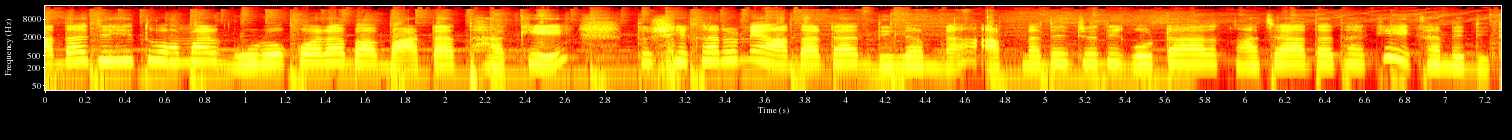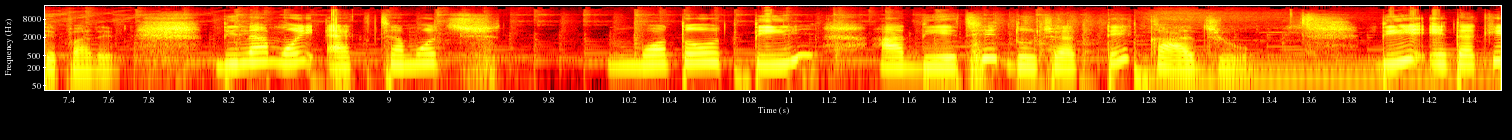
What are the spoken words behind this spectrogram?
আদা যেহেতু আমার গুঁড়ো করা বা বাটা থাকে, তো সে কারণে আদাটা দিলাম না। আপনাদের যদি গোটা কাঁচা আদা থাকে, এখানে দিতে পারেন। দিলাম ওই এক চামচ মতো তিল আর দিয়েছি দু চারটে কাজু। দিয়ে এটাকে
